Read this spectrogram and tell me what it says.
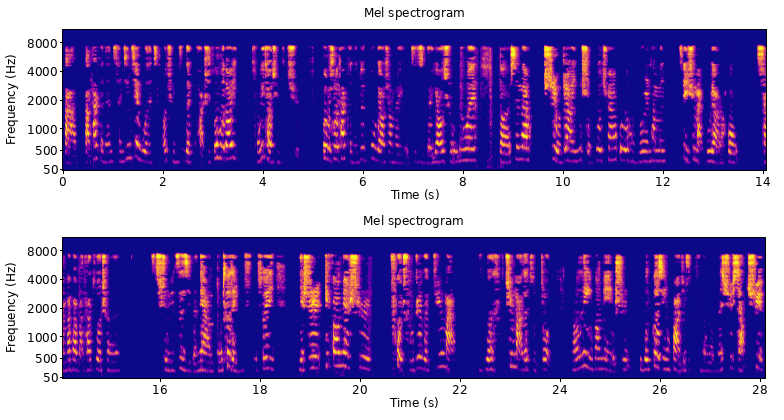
把把他可能曾经见过的几条裙子的款式综合到。同一条裙子去，或者说他可能对布料上面有自己的要求，因为呃现在是有这样一个手作圈，会有很多人他们自己去买布料，然后想办法把它做成属于自己的那样独特的衣服，所以也是一方面是破除这个均码一个 均码的诅咒，然后另一方面也是一个个性化，就是可能我们去想去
